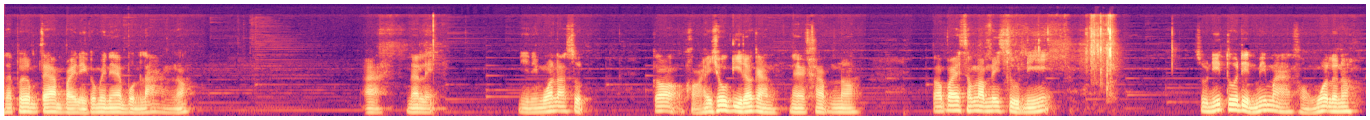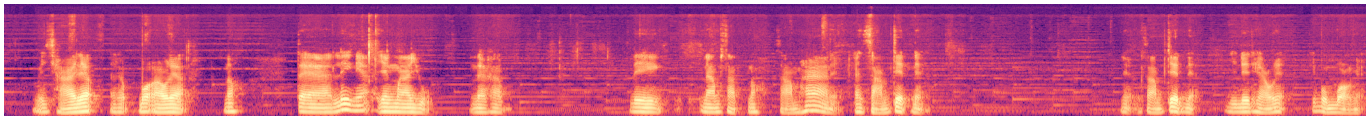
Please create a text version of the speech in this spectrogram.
ถ้าเพิ่มแต้มไปเนี่ยก็ไม่แน่บนล่างเนาะอะนั่นแหละนี่ในงวดล่าสุด ก็ขอให้โชคดีแล้วกันนะครับเนาะต่อไปสำหรับในสูตรนี้ สูตรนี้ตัวเด่นไม่มาสองงวดแล้วเนาะไม่ใช้แล้วนะครับบอกเอาแล้วเนาะแต่เลขเนี้ยยังมาอยู่นะครับ เลขนามสัตว์เนาะสามห้าเนี่ยสามเจ็ดเนี่ย เนี่ยสามเจ็ดเนี่ยอยู่ในแถวเนี่ยที่ผมบอกเนี่ย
